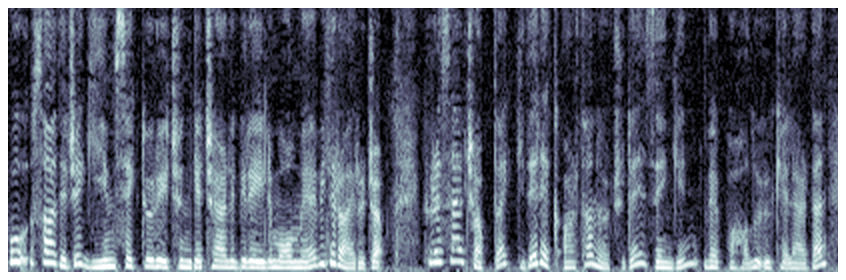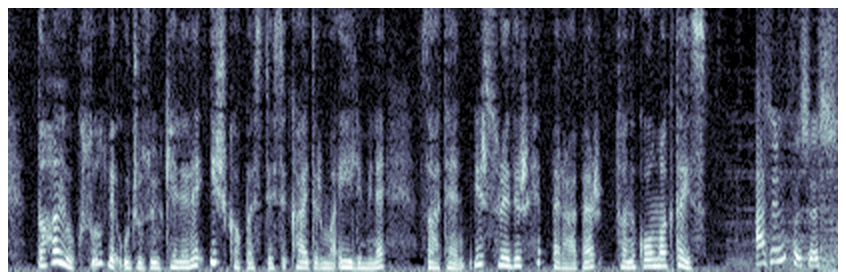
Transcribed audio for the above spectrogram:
Bu sadece giyim sektörü için geçerli bir eğilim olmayabilir ayrıca. Küresel çapta giderek artan ölçüde zengin ve pahalı ülkelerden daha yoksul ve ucuz ülkelere iş kapasitesi kaydırma eğilimine zaten bir süredir hep beraber tanık olmaktayız. At Infosys,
